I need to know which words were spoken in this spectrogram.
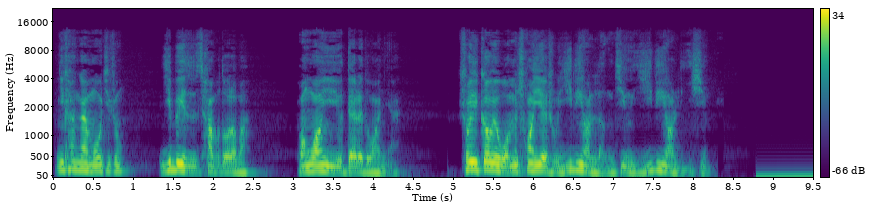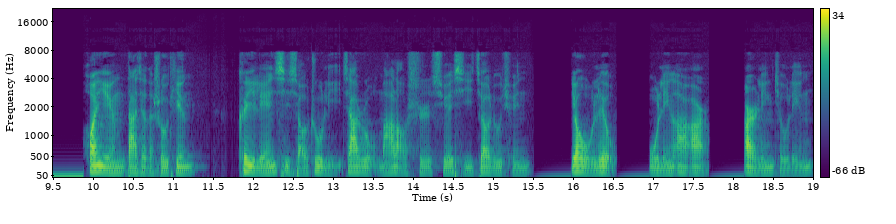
你看看毛其中，一辈子差不多了吧？黄光裕又待了多少年？所以各位，我们创业的时候一定要冷静，一定要理性。欢迎大家的收听，可以联系小助理加入马老师学习交流群：幺五六五零二二二零九零。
